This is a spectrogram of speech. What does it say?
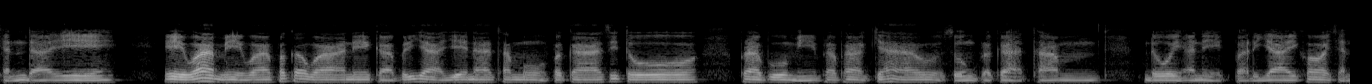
ฉันใด เอวาเมวาปะกวาเนกาปริยาเยนาธรรมโมปกาสิโต พระผู้มีพระภาคเจ้าทรงประกาศธรรม โดยอเนกปริยายข้อฉัน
